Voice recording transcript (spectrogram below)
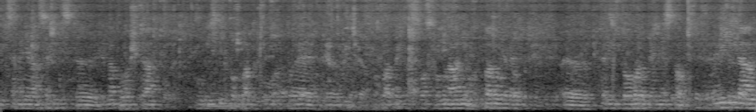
víceméně, dá se říct, jedna položka místních poplatků, a to je poplatek za svoz komunálního odpadu, který dlouhodobě město nevybírá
